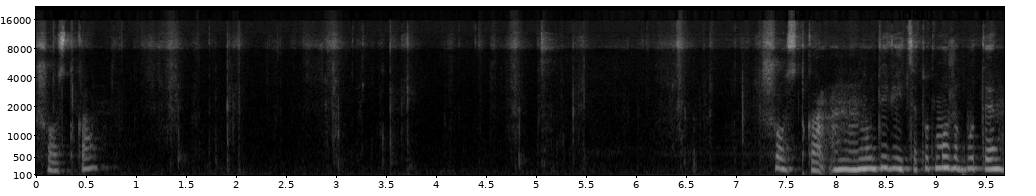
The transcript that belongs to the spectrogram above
Шостка. Шостка. Ну, дивіться, тут може бути,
